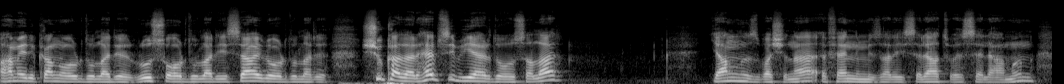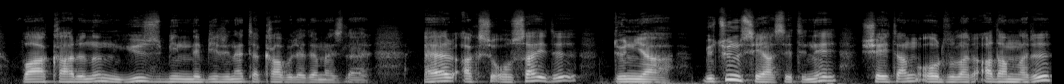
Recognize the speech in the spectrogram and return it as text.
Amerikan orduları, Rus orduları, İsrail orduları şu kadar hepsi bir yerde olsalar yalnız başına Efendimiz Aleyhisselatü Vesselam'ın vakarının yüz binde birine tekabül edemezler. Eğer aksi olsaydı dünya bütün siyasetini şeytanın orduları, adamları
